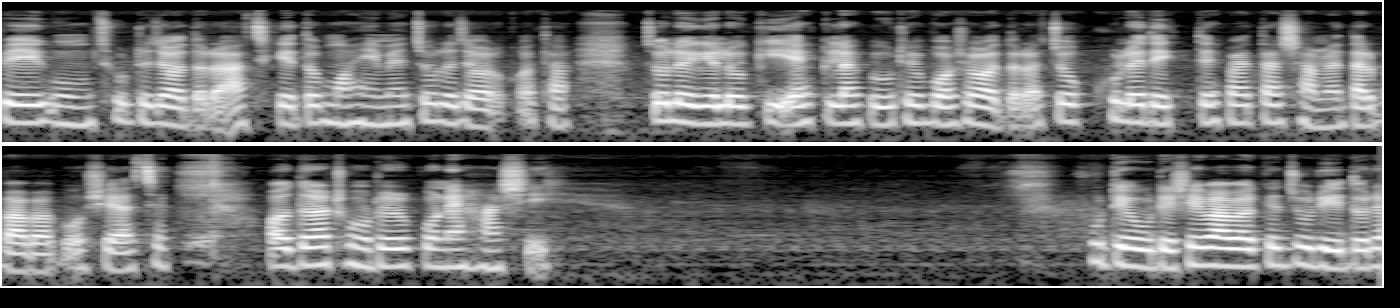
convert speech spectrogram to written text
পেয়ে ঘুম ছুটে যাওয়া অদরা। আজকে তো মহিমে চলে যাওয়ার কথা। চলে গেল কি এক লাফে উঠে বসে অদরা। চোখ খুলে দেখতে পায় তার সামনে তার বাবা বসে আছে। অদরা ঠোঁটের কোণে হাসি। ফুটে উঠে। সে বাবাকে জড়িয়ে ধরে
